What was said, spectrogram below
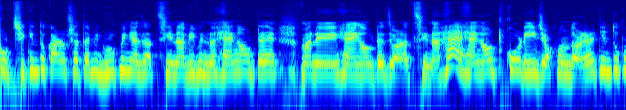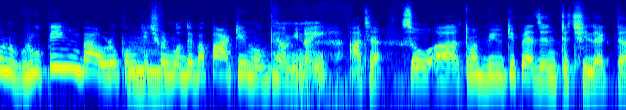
করছি কিন্তু কারোর সাথে আমি গ্রুপিং এ যাচ্ছি না বিভিন্ন হ্যাং আউটে মানে হ্যাং আউটে জড়াচ্ছি না। হ্যাঁ হ্যাং আউট করি যখন দরকার কিন্তু কোনো গ্রুপিং বা ওরকম কিছুর মধ্যে বা পার্টির মধ্যে আমি নাই। আচ্ছা সো তোমার বিউটি প্যাজেন্টে ছিল একটা।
